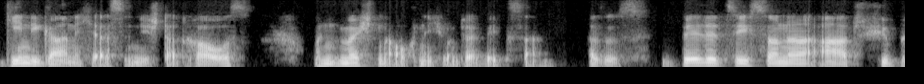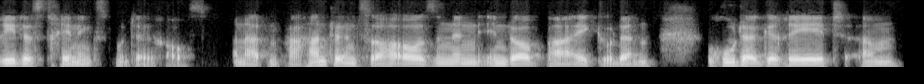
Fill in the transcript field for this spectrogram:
gehen die gar nicht erst in die Stadt raus und möchten auch nicht unterwegs sein. Also es bildet sich so eine Art hybrides Trainingsmodell raus. Man hat ein paar Hanteln zu Hause, ein Indoor-Bike oder ein Rudergerät, ähm,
